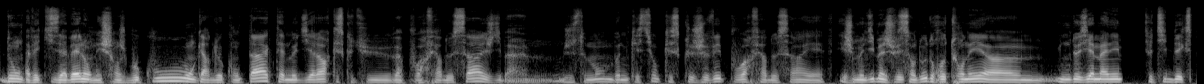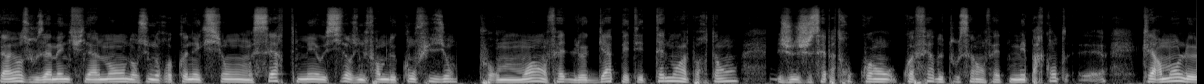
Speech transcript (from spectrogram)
Donc avec Isabelle, on échange beaucoup, on garde le contact. Elle me dit alors, qu'est-ce que tu vas pouvoir faire de ça? Et je dis, bah, justement, bonne question, qu'est-ce que je vais pouvoir faire de ça? Et, et, je me dis, bah, je vais sans doute retourner euh, une deuxième année. Ce type d'expérience vous amène finalement dans une reconnexion, certes, mais aussi dans une forme de confusion pour moi, en fait, le gap était tellement important. Je ne sais pas trop quoi, faire de tout ça, en fait. Mais par contre, euh, clairement, le,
